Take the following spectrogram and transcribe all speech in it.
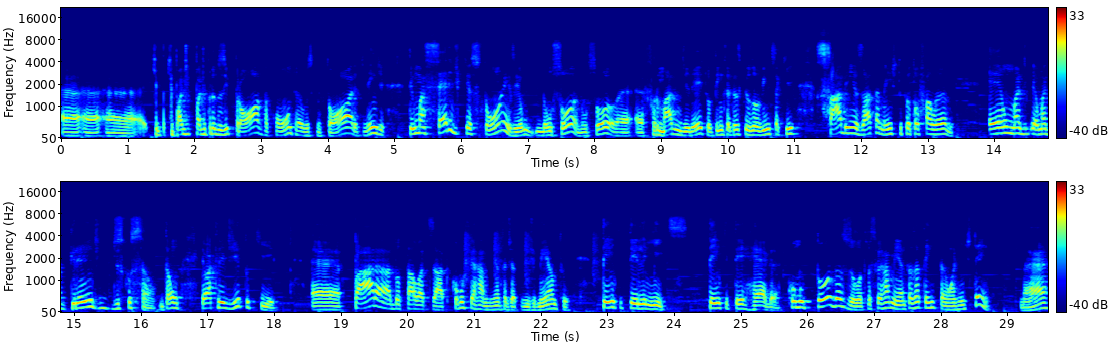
é, que, que, pode, pode produzir prova contra o escritório, entende? Tem uma série de questões, eu não sou, não sou é, é, formado em direito, eu tenho certeza que os ouvintes aqui sabem exatamente do que eu estou falando. É uma, é uma grande discussão. Então, eu acredito que é, para adotar o WhatsApp como ferramenta de atendimento, tem que ter limites, tem que ter regra, como todas as outras ferramentas até então a gente tem. Né?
